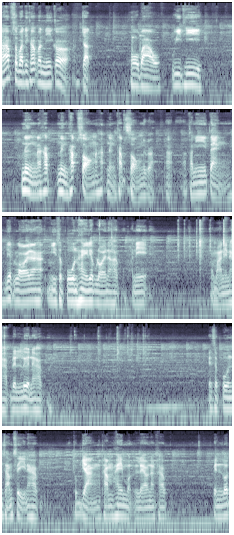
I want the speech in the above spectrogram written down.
ครับสวัสดีครับวันนี้ก็จัดโฮบาว VT หนึ่งนะครับหนึ่งทับสองนะฮะหนึ่งทับสองดีกว่าอะคันนี้แต่งเรียบร้อยแล้วฮะมีสปูลให้เรียบร้อยนะครับ อันนี้ ประมาณนี้นะครับเลื่อนๆนะครับ เป็นสปูลสามสีนะครับ ทุกอย่างทำให้หมดแล้วนะครับ เป็นรถ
